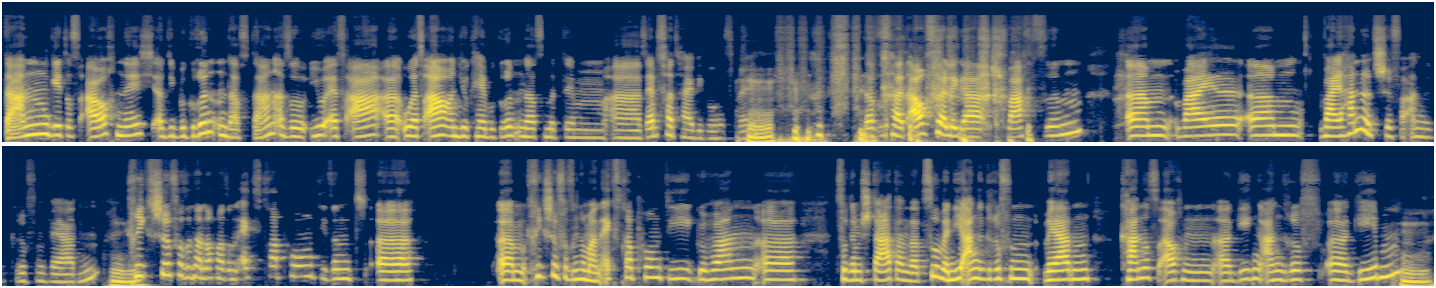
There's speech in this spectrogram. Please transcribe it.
Dann geht es auch nicht, äh, die begründen das dann, also USA, äh, USA und UK begründen das mit dem äh, Selbstverteidigungsrecht. Hm. das ist halt auch völliger Schwachsinn, ähm, weil, ähm, weil Handelsschiffe angegriffen werden. Hm. Kriegsschiffe sind dann nochmal so ein Extrapunkt, die sind äh, ähm, Kriegsschiffe sind nochmal ein Extrapunkt, die gehören äh, zu dem Staat dann dazu. Wenn die angegriffen werden, kann es auch einen äh, Gegenangriff äh, geben, hm.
